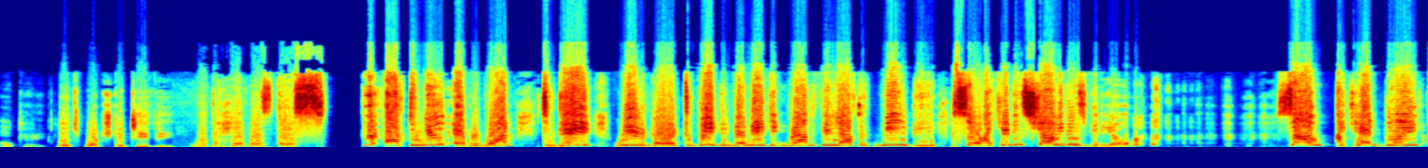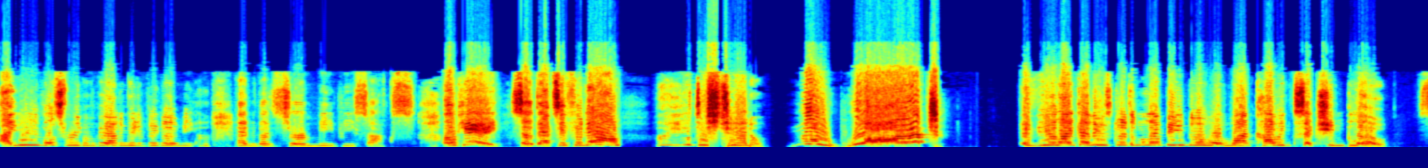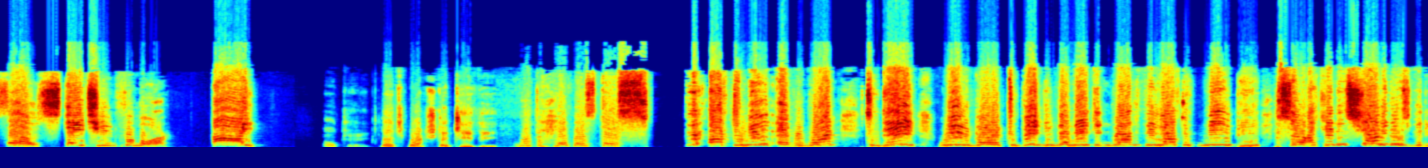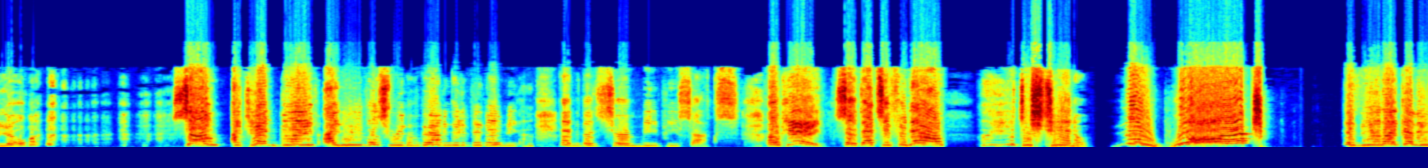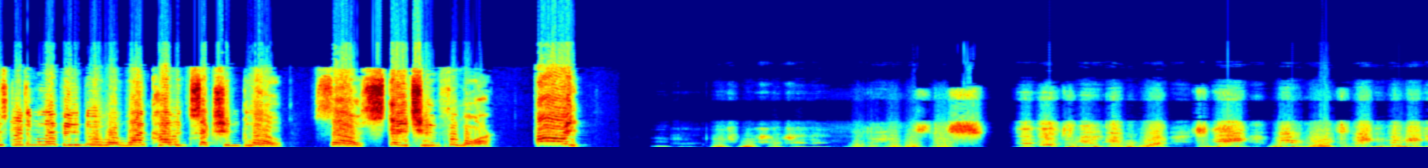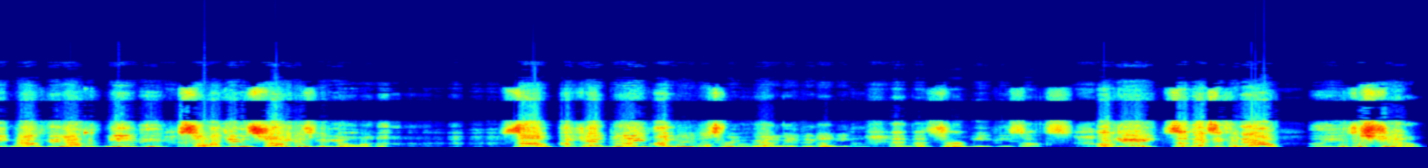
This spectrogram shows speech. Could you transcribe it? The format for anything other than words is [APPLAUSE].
Okay, let's watch the TV. What the hell was this? Good afternoon, everyone! Today, we're going to bring you the making ground video of Maybe, so I can't show you this video. [LAUGHS] so, I can't believe I was reading ground with a video me, and the term Maybe sucks. Okay, so that's it for now. I hate this channel. No, what? If you like news, click let me know in my comment section below. So, stay tuned for more. Bye! Okay, let's watch the TV. What the hell was this? Good afternoon, everyone! Today, we're going to bring you the making ground video of Maybe, so I can show you this video. [LAUGHS] so, I can't believe I knew was reading ground with a video me, and the term Maybe sucks. Okay, so that's it for now. I hate this channel. No, what? If you like news, click let me know in my comment section below. So, stay tuned for more. Bye! And. Okay, so that's it for now. This channel.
